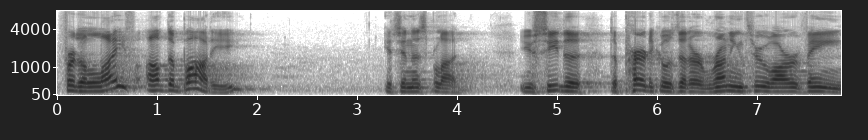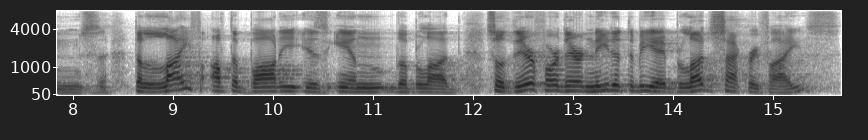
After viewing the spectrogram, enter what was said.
For the life of the body, it's in its blood. You see the, the particles that are running through our veins. The life of the body is in the blood. So, therefore, there needed to be a blood sacrifice.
